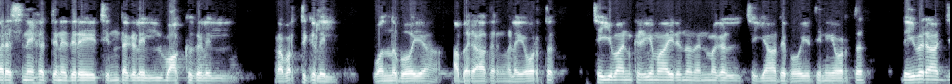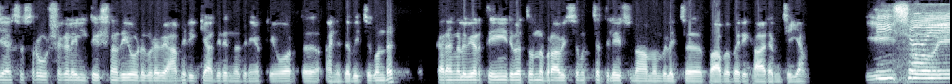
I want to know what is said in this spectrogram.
പരസ്നേഹത്തിനെതിരെ ചിന്തകളിൽ വാക്കുകളിൽ പ്രവർത്തികളിൽ വന്നുപോയ അപരാധങ്ങളെ ഓർത്ത് ചെയ്യുവാൻ കഴിയുമായിരുന്ന നന്മകൾ ചെയ്യാതെ പോയതിനെ ഓർത്ത് ദൈവരാജ്യ ശുശ്രൂഷകളിൽ തീഷ്ണതയോടുകൂടെ വ്യാപരിക്കാതിരുന്നതിനെയൊക്കെ ഓർത്ത് അനുദപിച്ചുകൊണ്ട് കരങ്ങൾ ഉയർത്തി ഇരുപത്തൊന്ന് പ്രാവശ്യം ഉച്ചത്തിലെ സുനാമം വിളിച്ച് പാപപരിഹാരം ചെയ്യാം. ഈശോയേ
